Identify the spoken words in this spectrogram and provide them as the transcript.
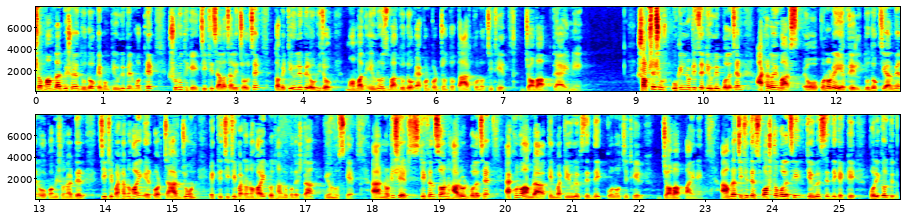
এসব মামলার বিষয়ে দুদক এবং টিউলিপের মধ্যে শুরু থেকেই চিঠি চালাচালি চলছে, তবে টিউলিপের অভিযোগ মোহাম্মদ ইউনুস বা দুদক এখন পর্যন্ত তার কোনো চিঠির জবাব দেয়নি। সবশেষ উকিল নোটিশে টিউলিপ বলেছেন, আঠারোই মার্চ ও পনেরোই এপ্রিল দুদক চেয়ারম্যান ও কমিশনারদের চিঠি পাঠানো হয়। এরপর চার জুন একটি চিঠি পাঠানো হয় প্রধান উপদেষ্টা ইউনুসকে। নোটিশের স্টিফেনসন হারুড বলেছে এখনও আমরা কিংবা টিউলিপ সিদ্দিক কোনো চিঠির জবাব পাইনি। আমরা চিঠিতে স্পষ্ট বলেছি, টিউলিপ সিদ্দিক একটি পরিকল্পিত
